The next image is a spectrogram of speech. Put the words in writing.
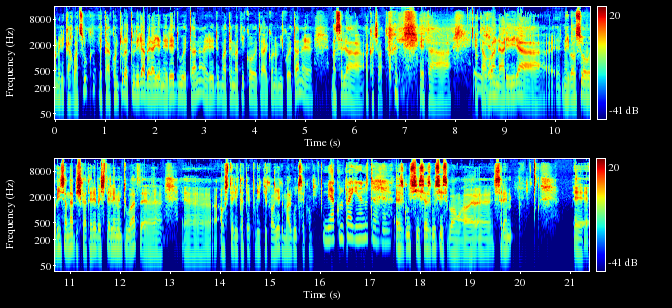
amerikar batzuk, eta konturatu dira beraien ereduetan, eredu matematiko eta ekonomikoetan, e, bazela akats bat. eta eta goan ari dira, nahi bauzu hori izan da, biskatere beste elementu bat, e, e, austeritate politika horiek malgutzeko. Mea kulpa eginen dute Ez guziz, ez guziz, bon, e, zeren e,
